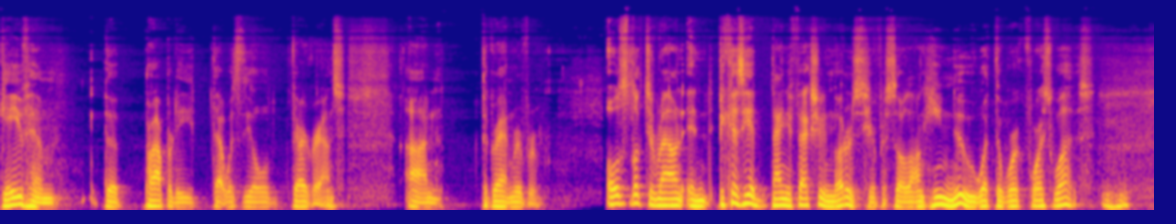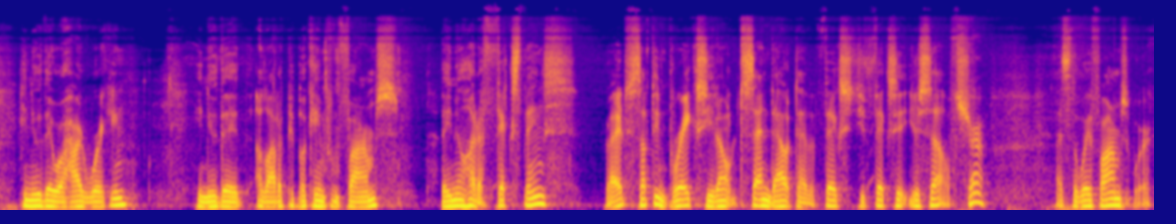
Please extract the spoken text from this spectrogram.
gave him the property that was the old fairgrounds on the Grand River. Olds looked around, and because he had manufacturing motors here for so long, he knew what the workforce was. Mm-hmm. He knew they were hardworking. He knew that a lot of people came from farms. They knew how to fix things, right? If something breaks, you don't send out to have it fixed, you fix it yourself. Sure. That's the way farms work.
